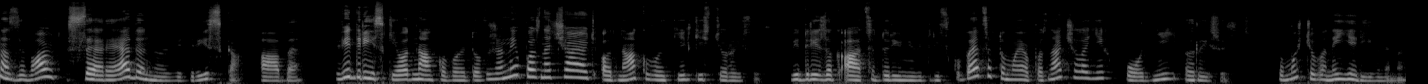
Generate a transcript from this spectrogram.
називають серединою відрізка АБ. Відрізки однакової довжини позначають однаковою кількістю рисочок. Відрізок А це дорівнює відрізку Б, це тому я позначила їх по одній рисочці, тому що вони є рівними.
